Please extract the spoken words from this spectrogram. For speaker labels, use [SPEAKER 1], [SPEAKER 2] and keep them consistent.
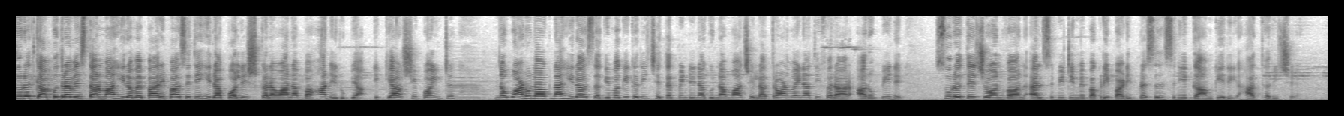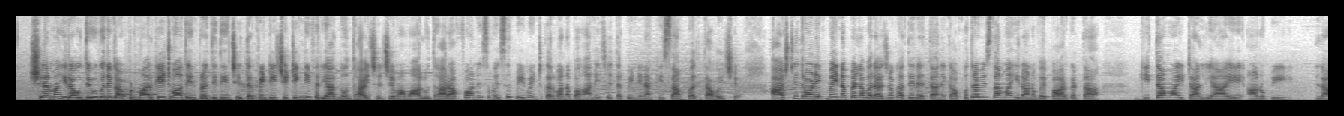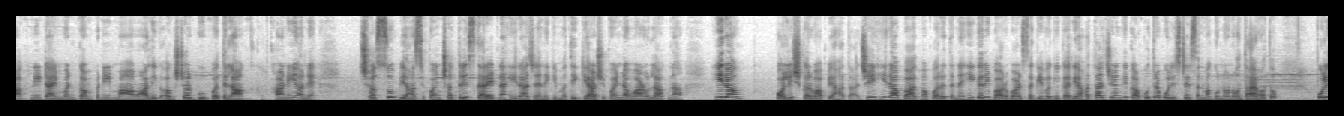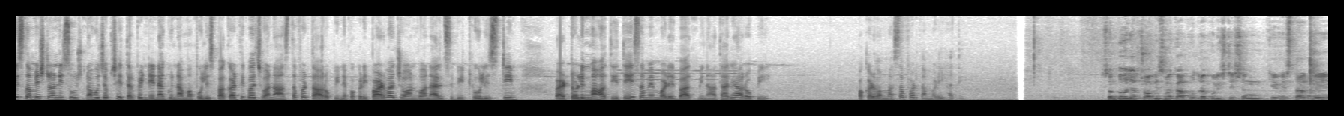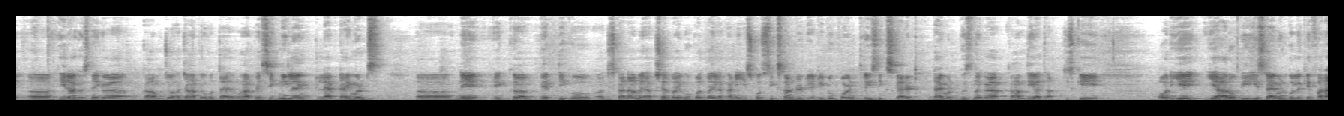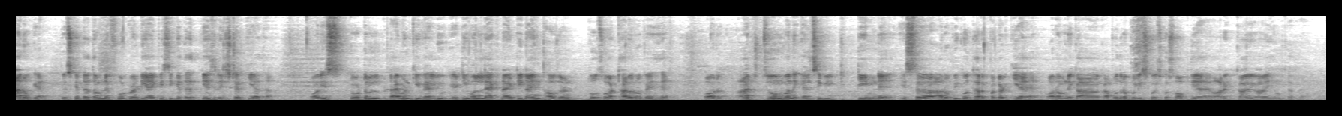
[SPEAKER 1] સુરત કાપોદ્રા વિસ્તારમાં હીરા વેપારી પાસેથી હીરા પોલિશ કરાવવાના બહાને રૂપિયા એક્યાસી પોઈન્ટ નવ્વાણું લાખના હીરા સગે વગે કરી છેતરપિંડીના ગુનામાં છેલ્લા ત્રણ મહિનાથી ફરાર આરોપીને સુરતે જોન વન એલસીબી ટીમે પકડી પાડી પ્રશંસનીય કામગીરી હાથ ધરી છે. શહેરમાં હીરા ઉદ્યોગ અને કાપડ માર્કેટમાં દિન પ્રતિદિન છેતરપિંડી, ચીટિંગની ફરિયાદ નોંધાય છે, જેમાં માલ ઉધાર આપવા અને સમયસર પેમેન્ટ કરવાના બહાને છેતરપિંડીના કિસ્સા બનતા હોય છે. આજથી ત્રણ એક મહિના પહેલાં વરાજા ખાતે રહેતા અને કાપોદ્રા વિસ્તારમાં હીરાનો વેપાર કરતા ગીતામાં ઇટાલિયાએ આરોપી લાખની ડાયમંડ કંપનીમાં માલિક અક્ષર ભૂપત લાખાણી અને છસો બ્યાસી પોઈન્ટ છત્રીસ કેરેટના હીરા, જેની કિંમત એક્યાસી પોઈન્ટ નવ્વાણું લાખના હીરા પોલિશ કરવા આપ્યા હતા જે હીરા બાદમાં પરત નહીં કરી બારોબાર સગે વગે કર્યા હતા જે અંગે કાપોદ્રા પોલીસ સ્ટેશનમાં ગુનો નોંધાયો હતો પોલીસ કમિશનરની સૂચના મુજબ છેતરપિંડીના ગુનામાં પોલીસ પકડથી બચવા નાસ્તા ફરતા આરોપીને પકડી પાડવા zone one LCB police team પેટ્રોલિંગમાં હતી તે સમયે મળેલ બાતમીના આધારે આરોપી પકડવામાં સફળતા મળી હતી
[SPEAKER 2] सन 2024 में कापोद्रा पुलिस स्टेशन के विस्तार में अ, हीरा घसने का काम जो जहाँ पे होता है वहाँ पे सिग्नी लैंड लैब डायमंड्स अ, ने एक व्यक्ति को जिसका नाम है अक्षर भाई भूपत भाई लखानी इसको 682.36 कैरेट डायमंड घुसने का काम दिया था जिसकी और ये ये आरोपी इस डायमंड को लेके फरार हो गया। तो इसके तहत हमने 420 आईपीसी के तहत केस रजिस्टर किया था और इस टोटल डायमंड की value 81 lakh ninety nine thousand दो सौ अट्ठारह रुपये है। और आज जोन वन एलसीबी टीम ने इस आरोपी को धर पकड़ किया है और हमने का, कापोद्रा पुलिस को इसको सौंप दिया है और एक कार्यवाही हम कर रहे हैं।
